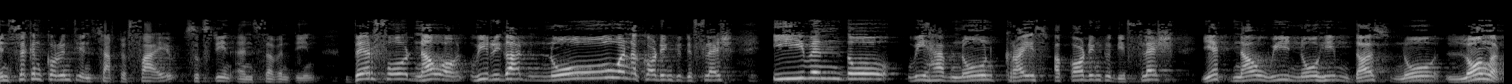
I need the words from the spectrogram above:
In 2 Corinthians chapter 5, 16 and 17. Therefore now on, we regard no one according to the flesh, even though we have known Christ according to the flesh, yet now we know him thus no longer.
